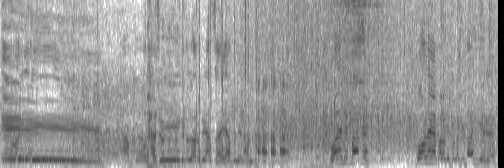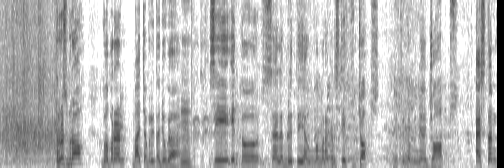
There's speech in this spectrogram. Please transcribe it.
Eh. Ampun, asik. Itu luar biasa ya menyenangkan. Boleh dipakai. Boleh kalau kita lagi banjir ya. Terus bro, gue pernah baca berita juga. Si itu selebriti yang memerankan Steve Jobs di filmnya Jobs. Aston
